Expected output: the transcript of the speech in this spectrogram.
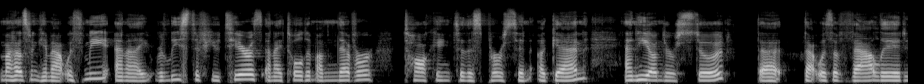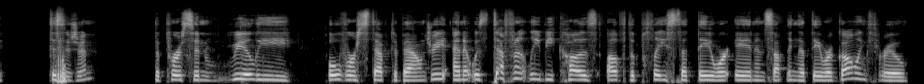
my husband came out with me and I released a few tears and I told him I'm never talking to this person again. And he understood that that was a valid decision. The person really overstepped a boundary. And it was definitely because of the place that they were in and something that they were going through.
